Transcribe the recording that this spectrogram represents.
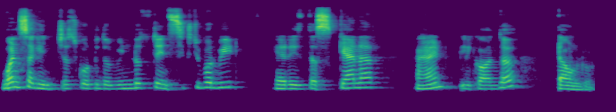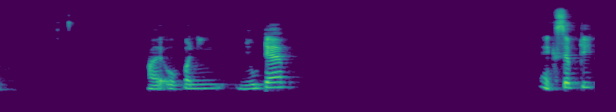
Once again just go to the windows 10 64 bit. Here is the scanner and click on the download. I opening new tab accept it.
